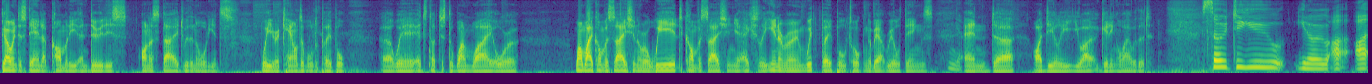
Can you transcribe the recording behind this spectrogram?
go into stand-up comedy and do this on a stage with an audience where you're accountable to people, uh, where it's not just a one-way or a one-way conversation or a weird conversation. You're actually in a room with people talking about real things, Yeah. and uh, ideally, you are getting away with it. So, do you, you know, I, I,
